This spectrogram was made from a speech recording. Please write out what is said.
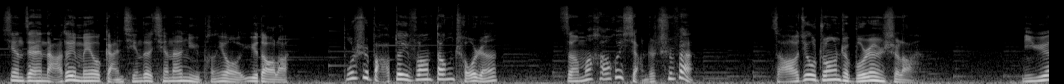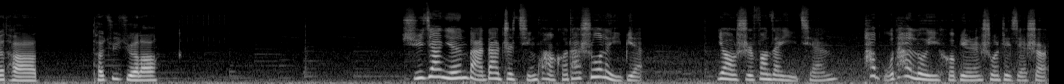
现在哪对没有感情的前男女朋友遇到了，不是把对方当仇人，怎么还会想着吃饭？早就装着不认识了。你约他，他拒绝了。”徐佳年把大致情况和他说了一遍。要是放在以前，他不太乐意和别人说这些事儿。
